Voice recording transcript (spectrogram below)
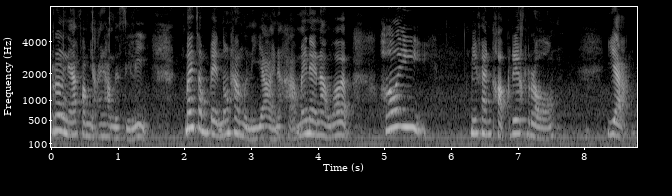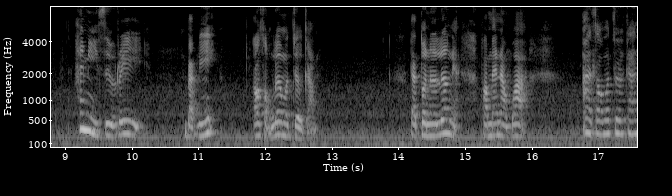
เรื่องนี้ฟาร์มอยากให้ทำเป็นซีรีส์ไม่จำเป็นต้องทำเหมือนนิยายนะคะ ไม่แนะนำว่าแบบ เฮ้ย มีแฟนคลับเรียกร้อง อยากให้มีซีรีส์แบบนี้เอาสองเรื่องมาเจอกัน แต่ตัวเนื้อเรื่องเนี่ยฟาร์มแนะนำว่าอาจจะมาเจอกัน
